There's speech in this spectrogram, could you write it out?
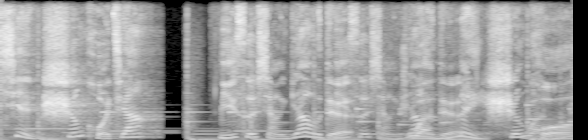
现生活家，你所想要的完美生活。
